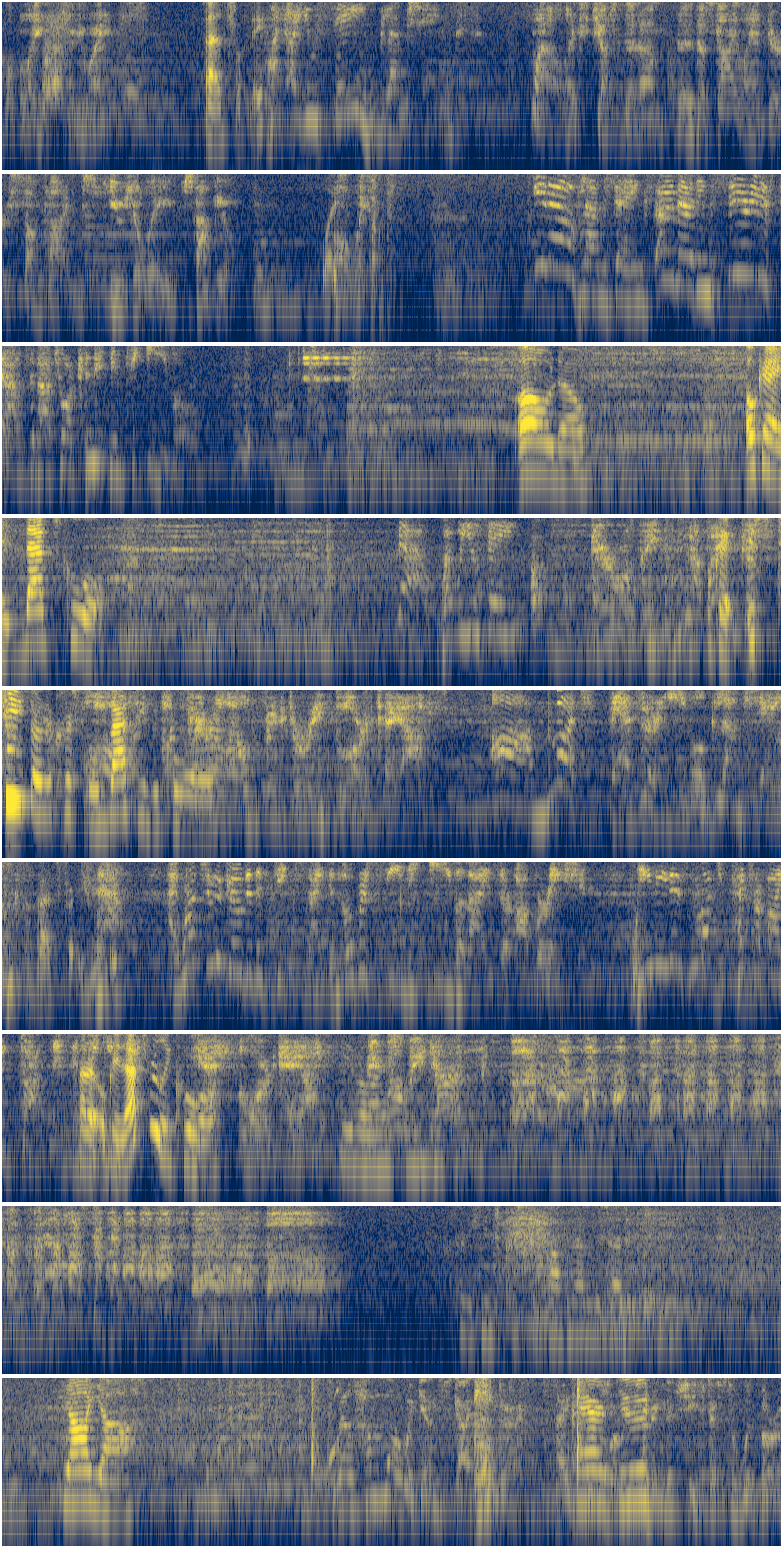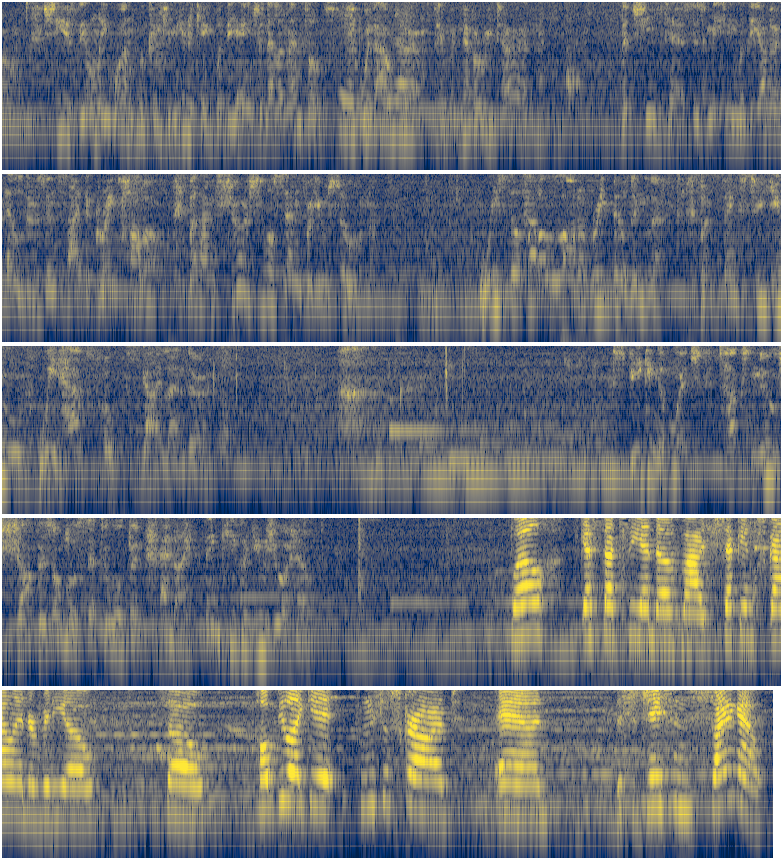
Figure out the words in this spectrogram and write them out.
probably, anyway. That's funny. What are you saying, Glumshanks? Well, it's just that, um, the, the Skylanders sometimes usually stop you. Voice. Always. You know, Glumshanks, I'm having serious doubts about your commitment to evil. Oh no. Okay, that's cool. Okay, his teeth are the crystals. That's even cooler. Ah, that's pretty funny. I want you to go to the dig site and oversee the evilizer operation. We need as much petrified darkness as Got it. Okay, that's really cool. Yes, Lord Kaos. Evilizer. Oh, stop that. Like a huge crystal popping out of his head. Yeah, yeah. Well, hello again, Skylander. Thank Cares, you for dude. returning the chiefess to Woodburrow. She is the only one who can communicate with the ancient elementals. Yeah, I can see Without her, they would never return. The chiefess is meeting with the other elders inside the Great Hollow, but I'm sure she will send for you soon. We still have a lot of rebuilding left, but thanks to you, we have hope, Skylander. Speaking of which, Tuck's new shop is almost set to open, and I think he could use your help. Well, guess that's the end of my second Skylander video. So, hope you like it. Please subscribe. And this is Jason signing out.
